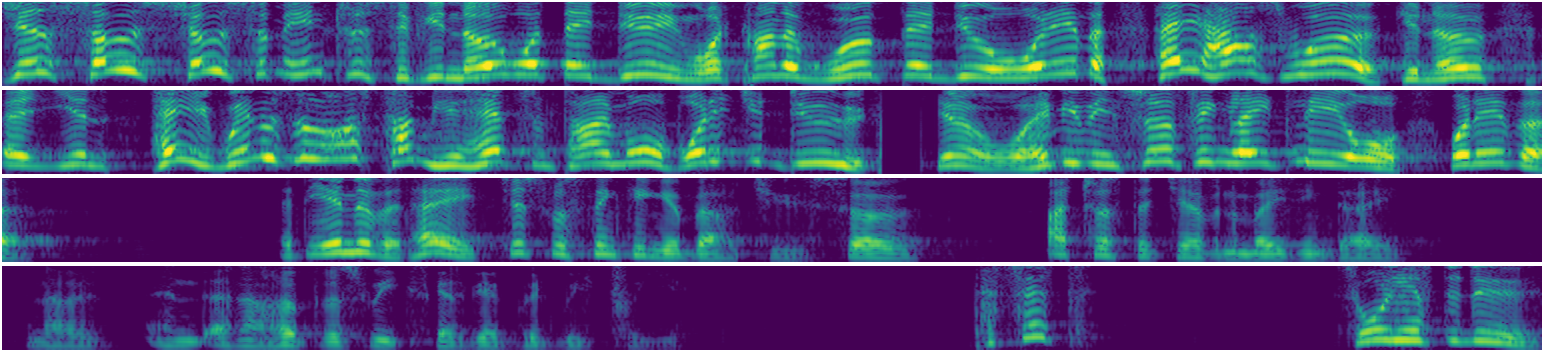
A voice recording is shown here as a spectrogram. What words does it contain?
Just so, show some interest if you know what they're doing, what kind of work they do, or whatever. Hey, how's work? You know, uh, hey, when was the last time you had some time off? What did you do? You know, have you been surfing lately, or whatever? At the end of it, hey, just was thinking about you. So I trust that you have an amazing day, and I, and, and I hope this week is going to be a good week for you. That's it. That's all you have to do.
